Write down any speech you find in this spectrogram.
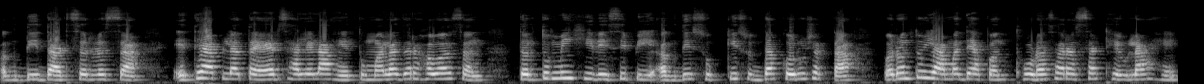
अगदी दाटसर रस्सा येथे आपला तयार झालेला आहे. तुम्हाला जर हवं असेल तर तुम्ही ही रेसिपी अगदी सुक्कीसुद्धा करू शकता परंतु यामध्ये आपण थोडासा रस्सा ठेवला आहे.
